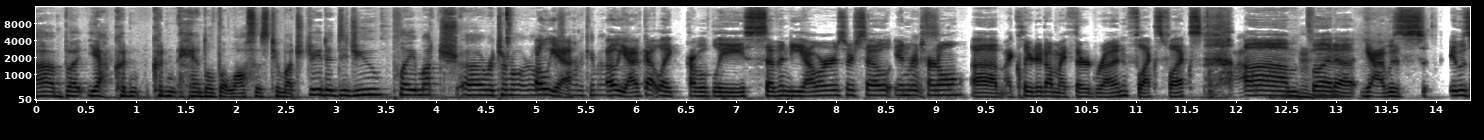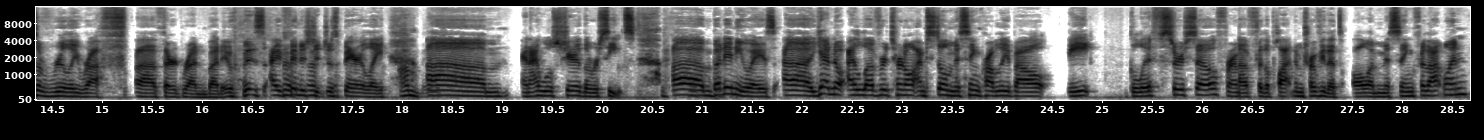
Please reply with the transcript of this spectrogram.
uh, but yeah, couldn't couldn't handle the losses too much. Jada, did you play much uh, Returnal earlier? Oh yeah, oh yeah, I've got like probably seventy hours or so in nice. Returnal. Um, I cleared it on my third run, flex flex. Wow. Um, but uh, yeah, it was it was a really rough uh, third run, but it was I finished it just barely. Um, and I will share the receipts. Um, but anyways, uh, yeah, no, I love Returnal. I'm still missing probably about eight glyphs or so from uh, for the platinum trophy. That's all I'm missing for that one.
